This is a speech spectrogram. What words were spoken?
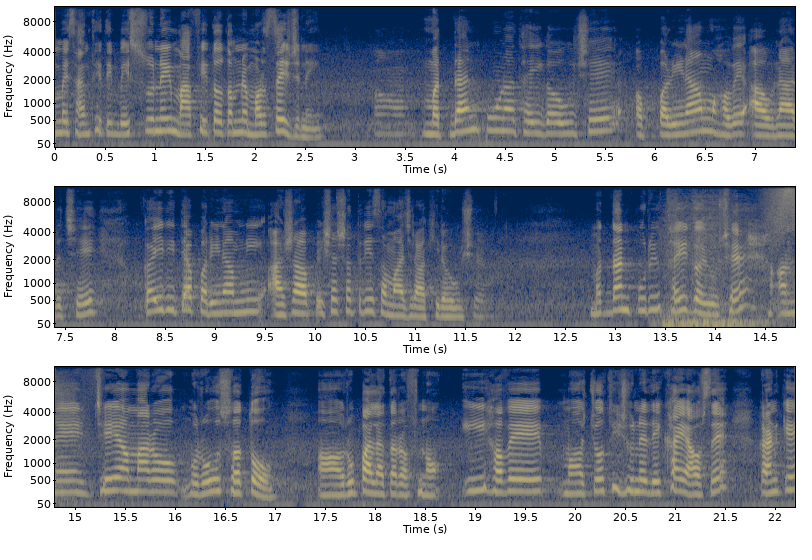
અમે શાંતિથી બેસશું નહીં, માફી તો તમને મળશે જ નહીં. મતદાન પૂર્ણ થઈ ગયું છે પરિણામ હવે આવનાર છે. કઈ રીતે આ પરિણામની આશા અપેક્ષા ક્ષત્રિય સમાજ રાખી રહ્યું છે? મતદાન પૂરું થઈ ગયું છે અને જે અમારો રોષ હતો રૂપાલા તરફનો એ હવે ચોથી જૂને દેખાઈ આવશે. કારણ કે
